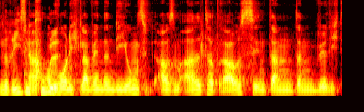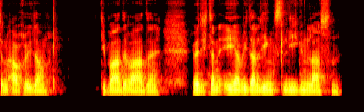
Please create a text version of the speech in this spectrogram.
ein riesen ja, Pool. Obwohl ich glaube, wenn dann die Jungs aus dem Alter draus sind, dann, dann würde ich dann auch wieder die Badewanne, würde ich dann eher wieder links liegen lassen.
